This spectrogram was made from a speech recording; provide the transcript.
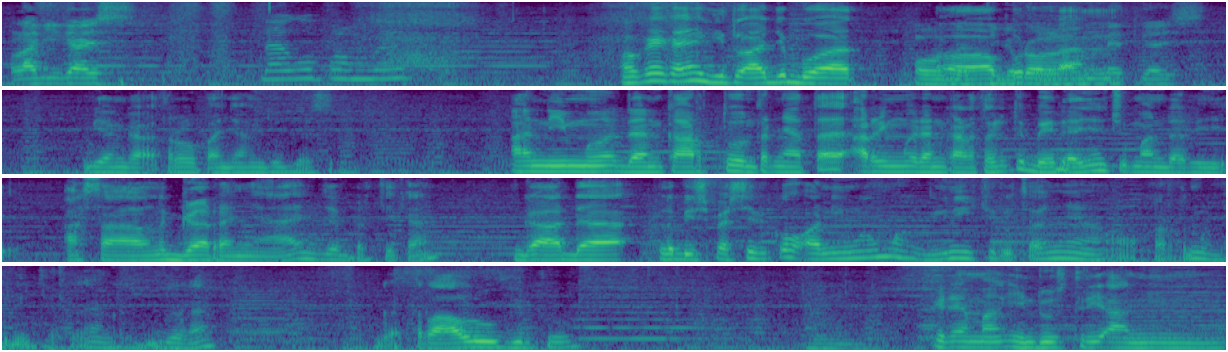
Apalagi guys. udah gue pulang guys Oke, kayaknya gitu aja buat Oh, uh, udah 30 obrolan menit guys. biar nggak terlalu panjang juga sih anime dan kartun ternyata anime dan kartun itu bedanya cuma dari asal negaranya aja berarti kan nggak ada lebih spesifik kok anime mah gini ceritanya oh kartun mah gini ceritanya nggak juga kan nggak terlalu gitu Hmm. mungkin emang industri anime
